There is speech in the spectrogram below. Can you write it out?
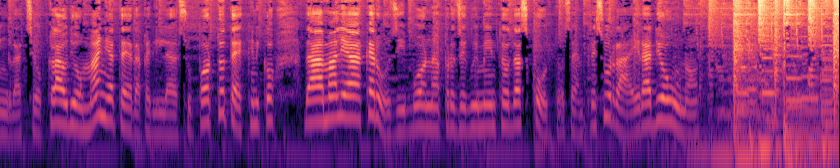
Ringrazio Claudio Magnaterra per il supporto tecnico. Da Amalia Carosi, buon proseguimento d'ascolto, sempre su RAI Radio 1.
